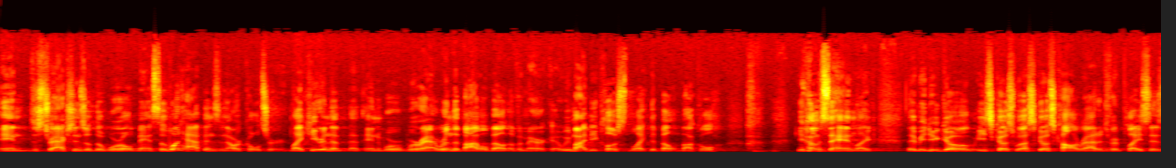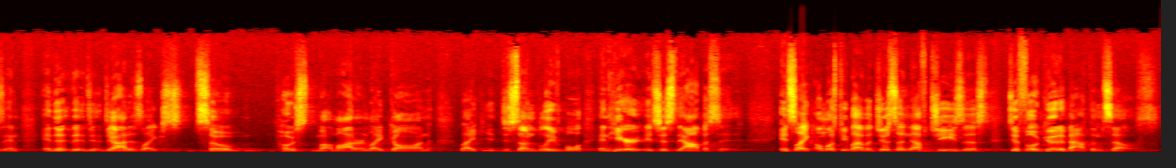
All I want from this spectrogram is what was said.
and distractions of the world, man. So what happens in our culture? Like here in the, and we're, we're at, we're in the Bible Belt of America. We might be close to like the belt buckle. You know what I'm saying? Like, I mean, you go East Coast, West Coast, Colorado, different places, and, and the, the, God is like so post-modern, like gone, like just unbelievable. And here, it's just the opposite. It's like almost people have just enough Jesus to feel good about themselves.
